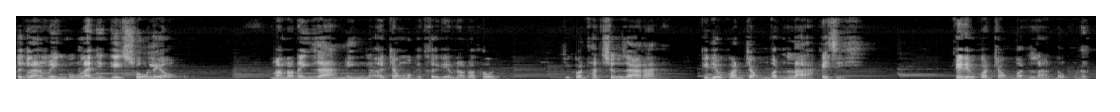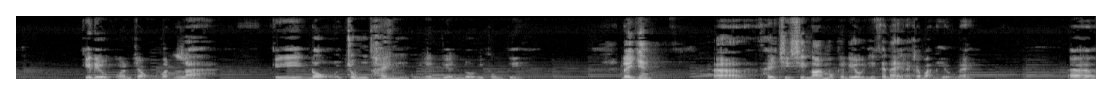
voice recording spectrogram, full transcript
Tức là mình cũng là những cái số liệu mà nó đánh giá mình ở trong một cái thời điểm nào đó thôi. Chứ còn thật sự ra đó cái điều quan trọng vẫn là cái gì? Cái điều quan trọng vẫn là động lực. Cái điều quan trọng vẫn là cái độ trung thành của nhân viên đối với công ty. Đây nhé. À, thầy chỉ xin nói một cái điều như thế này là các bạn hiểu ngay. À,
